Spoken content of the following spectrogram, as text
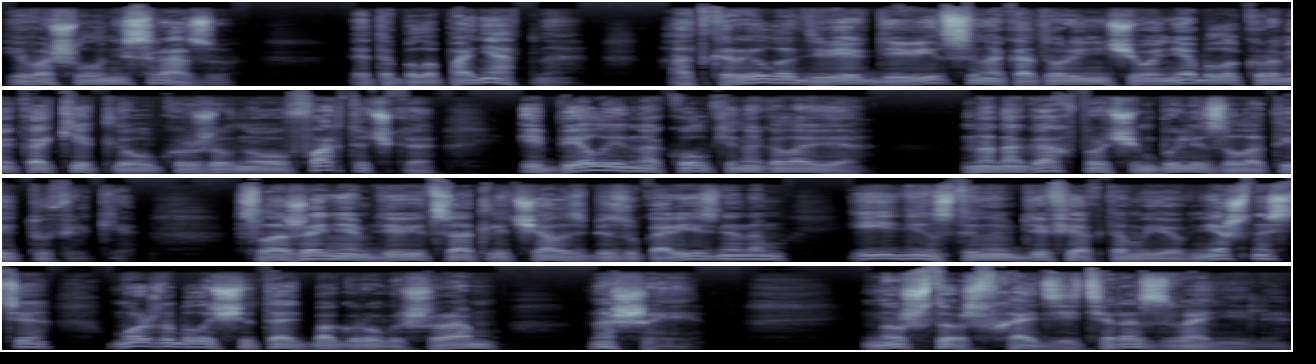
и вошел не сразу. Это было понятно. Открыла дверь девицы, на которой ничего не было, кроме кокетливого кружевного фарточка и белые наколки на голове. На ногах, впрочем, были золотые туфельки. Сложением девица отличалась безукоризненным, и единственным дефектом в ее внешности можно было считать багровый шрам на шее. «Ну что ж, входите, раззвонили»,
